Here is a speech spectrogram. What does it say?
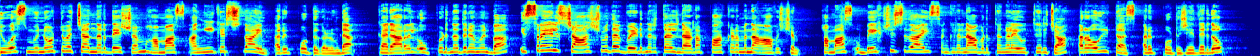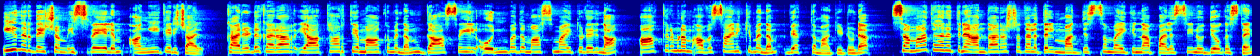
യു എസ് മുന്നോട്ട് വെച്ച നിർദ്ദേശം ഹമാസ് അംഗീകരിച്ചതായും റിപ്പോർട്ടുകളുണ്ട്. കരാറിൽ ഒപ്പിടുന്നതിനു മുൻപ് ഇസ്രായേൽ ശാശ്വത വെടിനിർത്തൽ നടപ്പാക്കണമെന്ന ആവശ്യം ഹമാസ് ഉപേക്ഷിച്ചതായി സംഘടനാ വൃത്തങ്ങളെ ഉദ്ധരിച്ച റോയിട്ടേഴ്സ് റിപ്പോർട്ട് ചെയ്തിരുന്നു. ഈ നിർദ്ദേശം ഇസ്രയേലും അംഗീകരിച്ചാൽ കരട് കരാർ യാഥാർത്ഥ്യമാക്കുമെന്നും ഗാസയിൽ ഒൻപത് മാസമായി തുടരുന്ന ആക്രമണം അവസാനിക്കുമെന്നും വ്യക്തമാക്കിയിട്ടുണ്ട്. സമാധാനത്തിന് അന്താരാഷ്ട്ര തലത്തിൽ മധ്യസ്ഥം വഹിക്കുന്ന പലസ്തീൻ ഉദ്യോഗസ്ഥൻ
